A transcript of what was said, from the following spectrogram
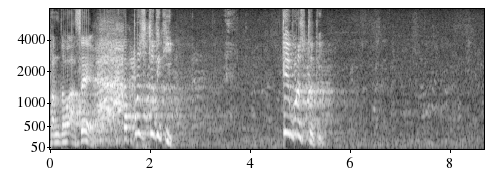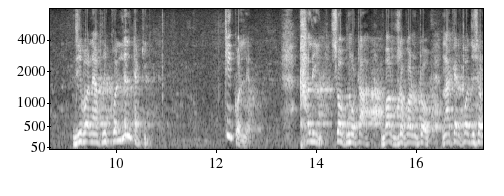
সন্দেহ আছে? তা প্রস্তুতি কি? কি প্রস্তুতি? জীবনে আপনি করলেনটা কি? কি করলেন? খালি চোখ মোটা, বজ্রকণ্ঠ, নাকের পজিশন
